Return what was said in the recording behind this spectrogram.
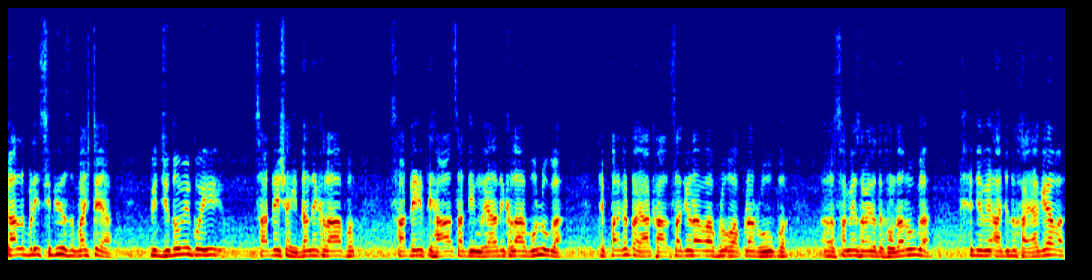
ਗੱਲ ਬੜੀ ਸਿੱਧੀ ਤੇ ਸਪਸ਼ਟ ਆ ਵੀ ਜਦੋਂ ਵੀ ਕੋਈ ਸਾਡੇ ਸ਼ਹੀਦਾਂ ਦੇ ਖਿਲਾਫ, ਸਾਡੇ ਇਤਿਹਾਸ, ਸਾਡੀ ਮਰਿਆਦਾ ਦੇ ਖਿਲਾਫ ਬੋਲੂਗਾ, ਤੇ ਪ੍ਰਗਟ ਹੋਇਆ ਖਾਲਸਾ ਜਿਹੜਾ ਵਾ, ਫਿਰ ਉਹ ਆਪਣਾ ਰੂਪ ਸਮੇਂ-ਸਮੇਂ ਤੇ ਦਿਖਾਉਂਦਾ ਰਹੂਗਾ। ਤੇ ਜਿਵੇਂ ਅੱਜ ਦਿਖਾਇਆ ਗਿਆ ਵਾ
